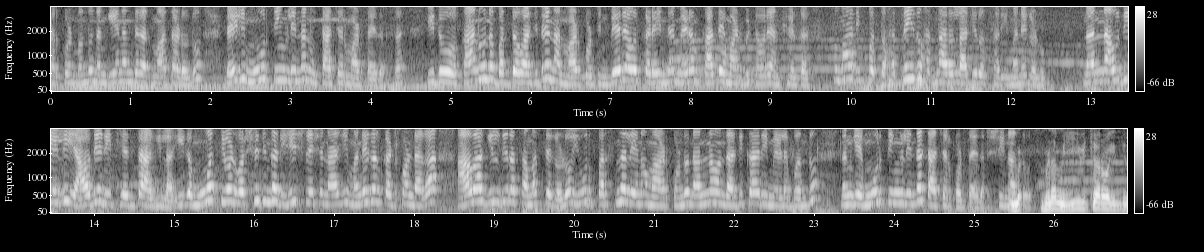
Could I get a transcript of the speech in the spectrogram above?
ಕರ್ಕೊಂಡು ಬಂದು ನನಗೆ ಏನಂದ್ರೆ ಅದು ಮಾತಾಡೋದು. ಡೈಲಿ ಮೂರು ತಿಂಗಳಿಂದ ನಂಗೆ ಟಾರ್ಚರ್ ಮಾಡ್ತಾ ಇದ್ದಾರೆ ಸರ್. ಇದು ಕಾನೂನುಬದ್ಧವಾಗಿದ್ರೆ ನಾನು ಮಾಡ್ಕೊಡ್ತೀನಿ. ಬೇರೆ ಅವ್ರ ಕಡೆಯಿಂದ ಮೇಡಮ್ ಖಾತೆ ಮಾಡಿಬಿಟ್ಟವ್ರೆ ಅಂತ ಹೇಳ್ತಾರೆ. ಸುಮಾರು ಇಪ್ಪತ್ತು, ಹದಿನೈದು ಹದಿನಾರಲ್ಲಿ ಆಗಿರೋ ಸರ್ ಈ ಮನೆಗಳು. ನನ್ನ ಅವಧಿಯಲ್ಲಿ ಯಾವುದೇ ರೀತಿಯಂತ ಆಗಿಲ್ಲ. ಈಗ ಮೂವತ್ತೇಳು ವರ್ಷದಿಂದ ರಿಜಿಸ್ಟ್ರೇಷನ್ ಆಗಿ ಮನೆಗಳು ಕಟ್ಕೊಂಡಾಗ ಆವಾಗ ಇಲ್ದಿರೋ ಸಮಸ್ಯೆಗಳು ಇವ್ರು ಪರ್ಸ್ನಲ್ ಏನೋ ಮಾಡಿಕೊಂಡು ನನ್ನ ಒಂದು ಅಧಿಕಾರಿ ಮೇಲೆ ಬಂದು ನನಗೆ ಮೂರು ತಿಂಗಳಿಂದ ಟಾರ್ಚರ್ ಕೊಡ್ತಾ ಇದ್ದಾರೆ ಶ್ರೀನಾಥ್ ಅವರು. ಮೇಡಮ್ ಈ ವಿಚಾರವಾಗಿ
